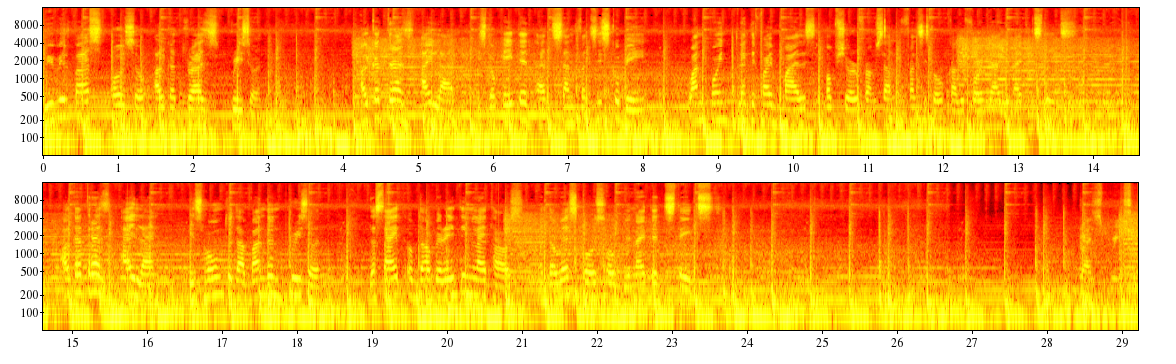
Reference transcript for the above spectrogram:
We will pass also Alcatraz Prison. Alcatraz Island is located at San Francisco Bay 1.25 miles offshore from San Francisco, California, United States. Alcatraz Island is home to the abandoned prison, the site of the operating lighthouse on the west coast of the United States. Alcatraz Prison.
